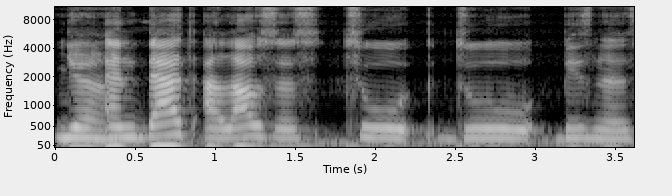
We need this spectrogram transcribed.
Yeah. And that allows us to do business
